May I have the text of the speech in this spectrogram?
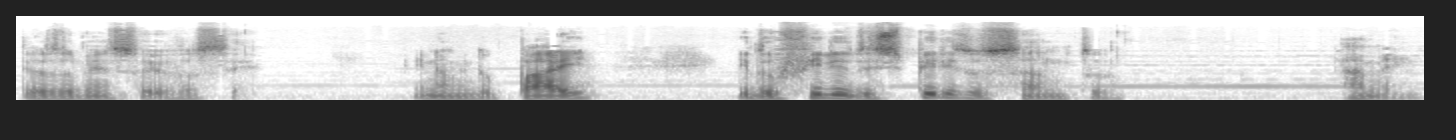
Deus abençoe você. Em nome do Pai, e do Filho e do Espírito Santo. Amém.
